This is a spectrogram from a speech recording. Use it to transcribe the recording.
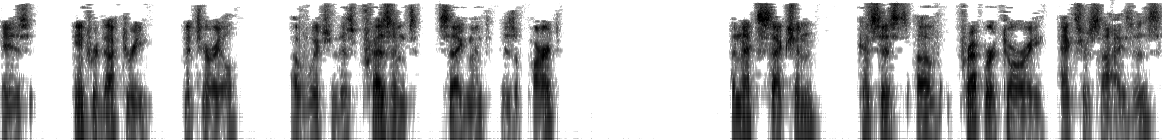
is introductory material, of which this present segment is a part. The next section consists of preparatory exercises,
